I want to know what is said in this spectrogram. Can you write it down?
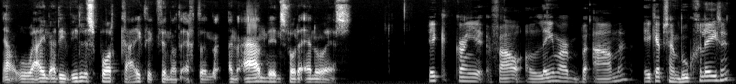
ja, hoe hij naar die wielersport kijkt. Ik vind dat echt een, een aanwinst voor de NOS. Ik kan je verhaal alleen maar beamen. Ik heb zijn boek gelezen.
